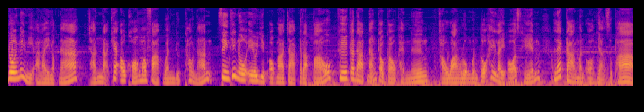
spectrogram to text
โดยไม่มีอะไรหรอกนะ ฉันน่ะแค่เอาของมาฝากวันหยุดเท่านั้น สิ่งที่โนเอลหยิบออกมาจากกระเป๋า คือกระดาษหนังเก่าๆแผ่นหนึ่ง เขาวางลงบนโต๊ะให้ไลออสเห็น และกางมันออกอย่างสุภาพ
